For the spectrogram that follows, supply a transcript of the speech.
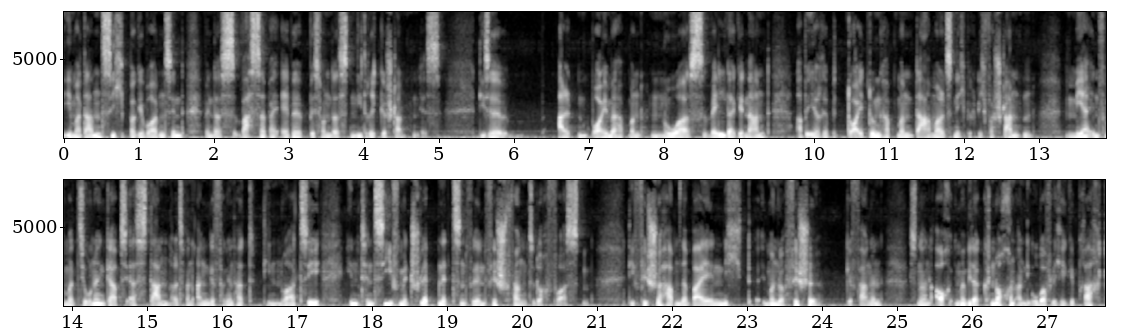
die immer dann sichtbar geworden sind, wenn das Wasser bei Ebbe besonders niedrig gestanden ist. Diese alten Bäume hat man Noahs Wälder genannt, aber ihre Bedeutung hat man damals nicht wirklich verstanden. Mehr Informationen gab es erst dann, als man angefangen hat, die Nordsee intensiv mit Schleppnetzen für den Fischfang zu durchforsten. Die Fischer haben dabei nicht immer nur Fische gefangen, sondern auch immer wieder Knochen an die Oberfläche gebracht,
